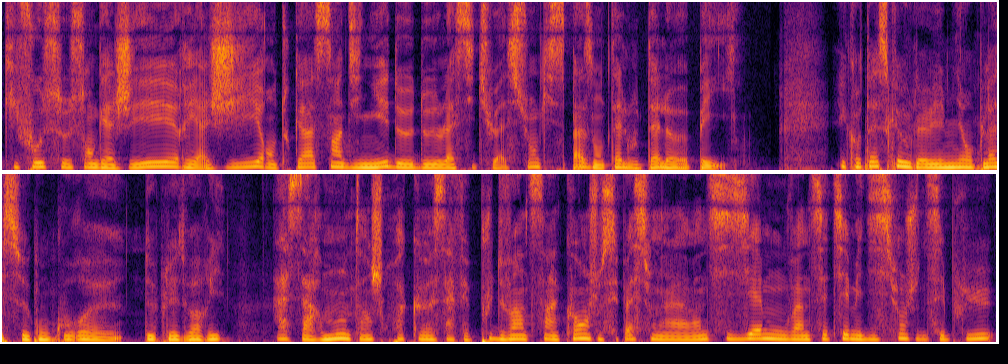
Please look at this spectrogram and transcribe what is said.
qu'il faut s'engager, réagir, en tout cas s'indigner de la situation qui se passe dans tel ou tel pays. Et quand est-ce que vous l'avez mis en place ce concours euh, de plaidoirie? Ah, ça remonte, hein. je crois que ça fait plus de 25 ans, je ne sais pas si on est à la 26e ou 27e édition, je ne sais plus,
